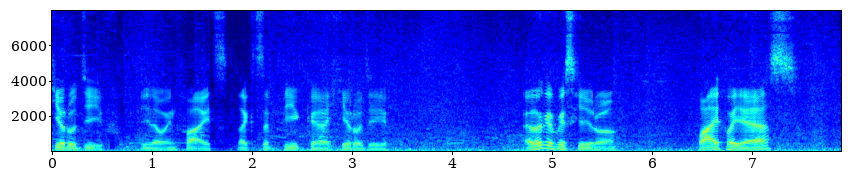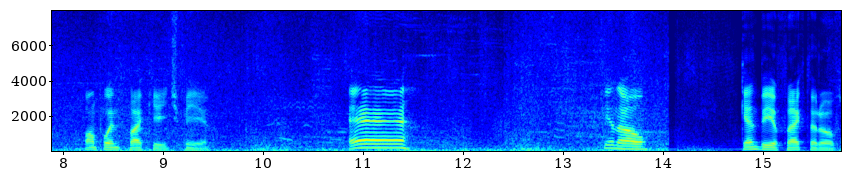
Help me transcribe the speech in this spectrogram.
hero div, you know, in fights. Like it's a big uh, hero div. I look at this hero. 5 AS, 1.5 HP. Eh, you know, can be a factor of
